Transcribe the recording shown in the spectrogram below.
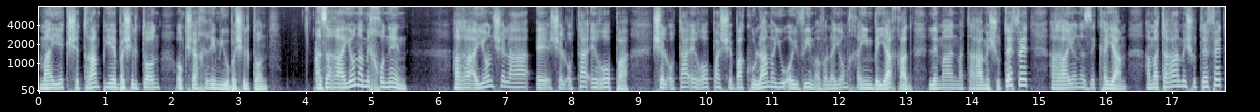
מה יהיה כשטראמפ יהיה בשלטון, או כשאחרים יהיו בשלטון. אז הרעיון המכונן, הרעיון של, ה, של אותה אירופה, של אותה אירופה שבה כולם היו אויבים, אבל היום חיים ביחד למען מטרה משותפת, הרעיון הזה קיים. המטרה המשותפת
